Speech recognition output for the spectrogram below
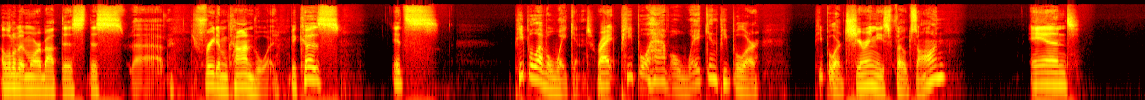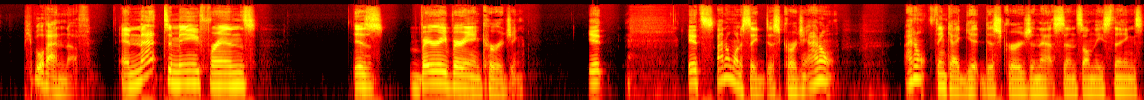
a little bit more about this this uh, freedom convoy because it's people have awakened, right? People have awakened. People are people are cheering these folks on and people have had enough. And that to me, friends, is very very encouraging. It it's I don't want to say discouraging. I don't I don't think I get discouraged in that sense on these things.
